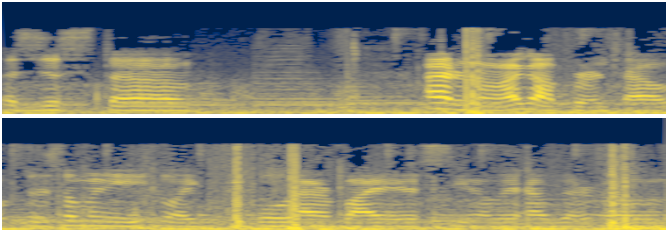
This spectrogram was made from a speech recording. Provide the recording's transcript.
It's just, uh, I don't know. I got burnt out. There's so many like people that are biased. You know, they have their own.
